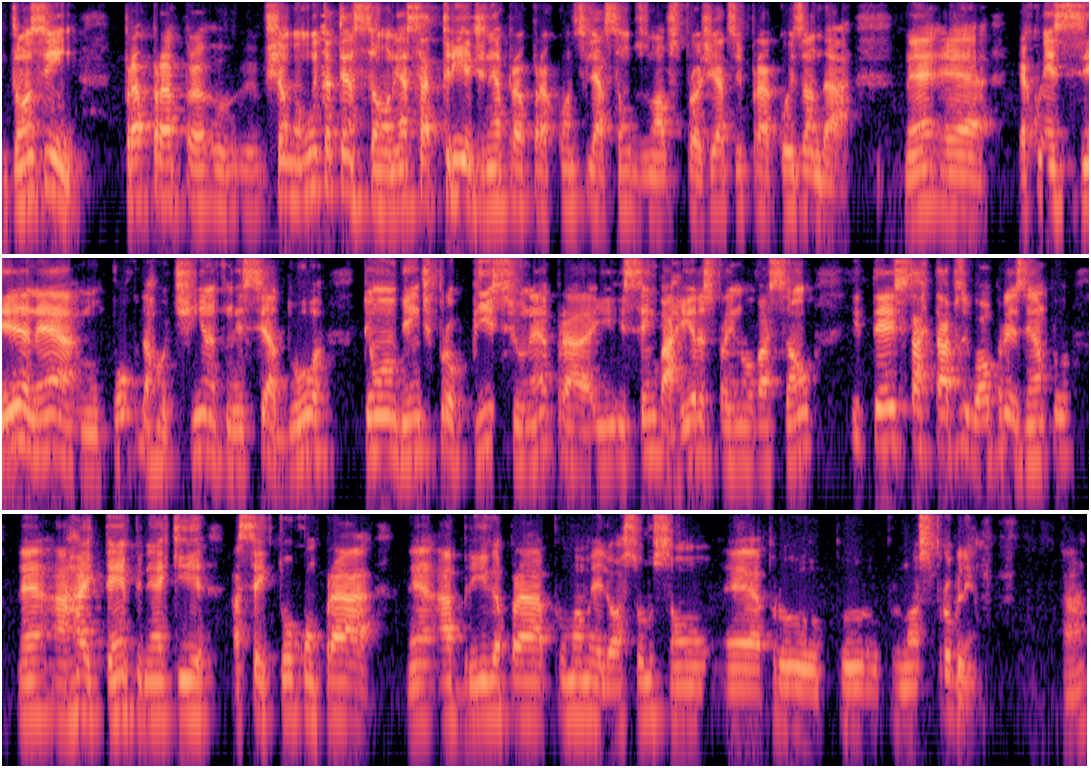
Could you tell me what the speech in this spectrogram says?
Então, assim, pra, pra, pra, chama muita atenção né, essa tríade né, para a conciliação dos novos projetos e para a coisa andar. Né, é, é conhecer né, um pouco da rotina, conhecer a dor, ter um ambiente propício né, pra, e, e sem barreiras para inovação e ter startups igual, por exemplo, né, a High Temp, né, que aceitou comprar né, a briga para uma melhor solução é, para o pro, pro nosso problema. Tá?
